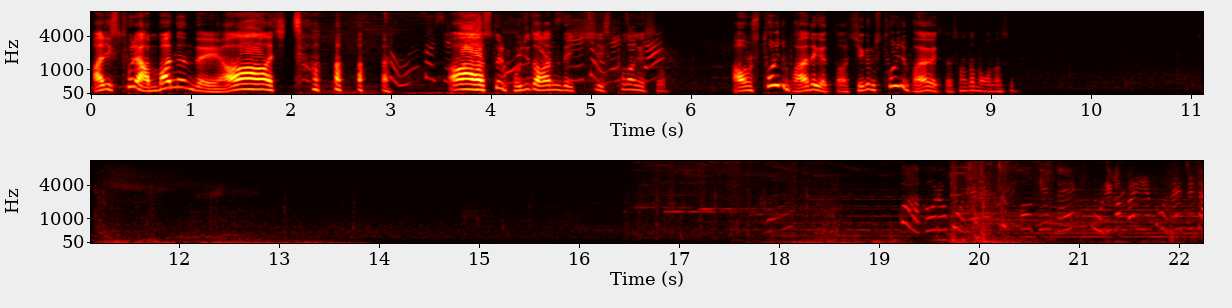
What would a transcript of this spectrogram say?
아직 스토리 안 봤는데 아 진짜 아 스토리 보지도 않았는데 씨 스포 당했어 아 오늘 스토리 좀 봐야 되겠다 지금 스토리 좀 봐야겠다 상담하고 나서 과거로 보내는 축복이네. 우리가 빨리 보내주자.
